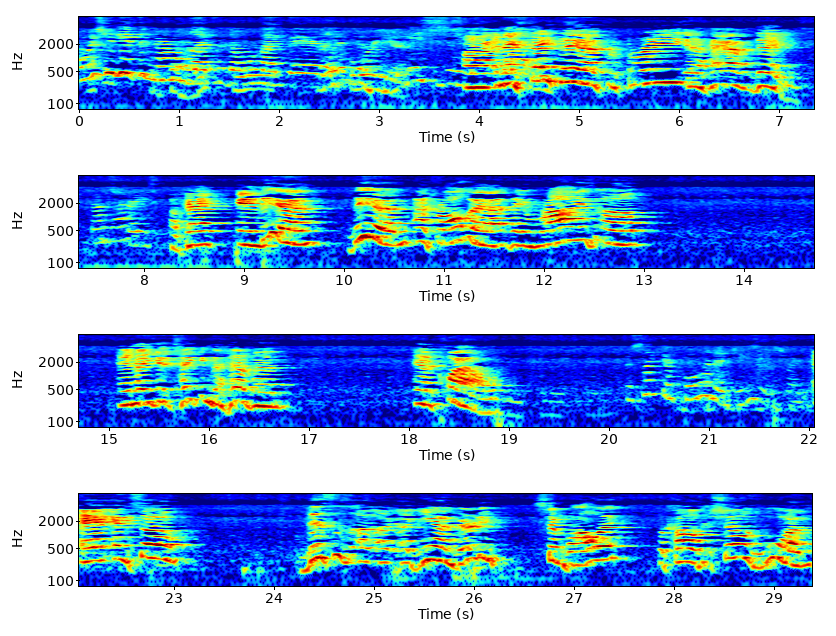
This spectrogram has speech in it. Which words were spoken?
I wish we gave the normal legs and don't go back there. That's four years. Uh, and they stay dead for three and a half days. That's crazy. Okay? And then, then, after all that, they rise up and they get taken to heaven in a cloud. it's like they're pulling a Jesus right now. And, and so, this is, uh, uh, again, very symbolic because it shows, one,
